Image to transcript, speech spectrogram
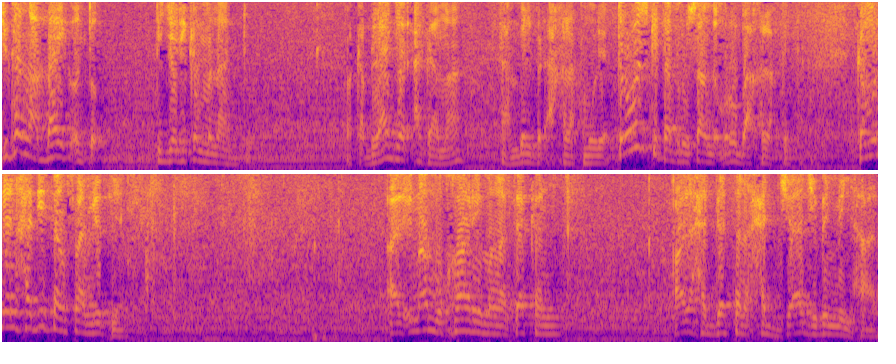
Juga nggak baik untuk dijadikan menantu. Maka belajar agama sambil berakhlak mulia. Terus kita berusaha untuk merubah akhlak kita. Kemudian hadis yang selanjutnya. Al-Imam Bukhari mengatakan قال حدثنا حجاج بن منهال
